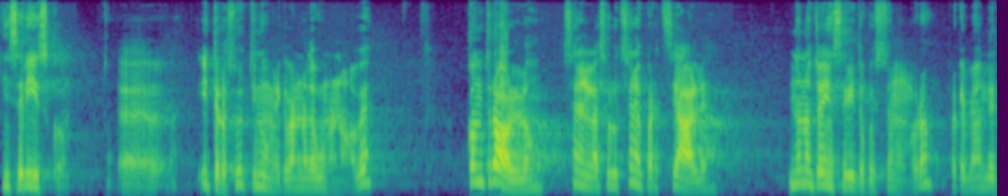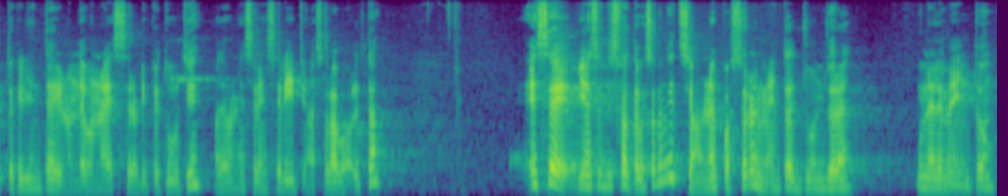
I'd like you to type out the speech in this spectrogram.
inserisco, eh, itero su tutti i numeri che vanno da 1 a 9, controllo se nella soluzione parziale non ho già inserito questo numero, perché abbiamo detto che gli interi non devono essere ripetuti, ma devono essere inseriti una sola volta, e se viene soddisfatta questa condizione posso realmente aggiungere un elemento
